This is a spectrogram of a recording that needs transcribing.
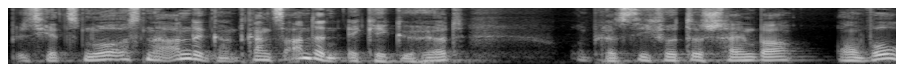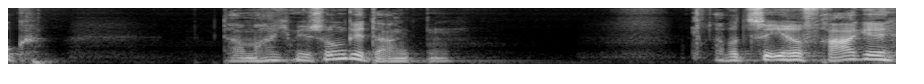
bis jetzt nur aus einer anderen, ganz anderen Ecke gehört. Und plötzlich wird das scheinbar en vogue. Da mache ich mir schon Gedanken. Aber zu Ihrer Frage,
